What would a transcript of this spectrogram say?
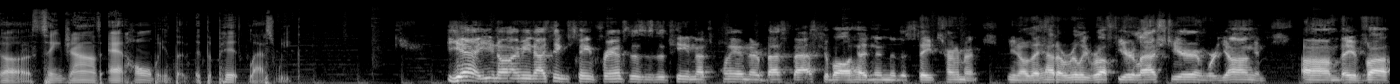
uh, St. John's at home at the, at the pit last week. Yeah, you know, I mean, I think St. Francis is a team that's playing their best basketball heading into the state tournament. You know, they had a really rough year last year and were young, and um, they've, uh,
